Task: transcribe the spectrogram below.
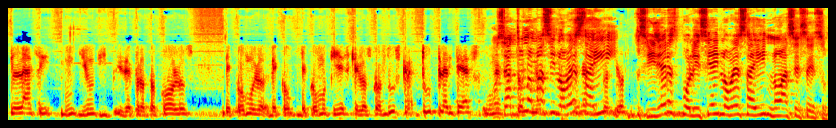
clase de protocolos de cómo, lo, de, cómo, de cómo quieres que los conduzca. Tú planteas una O sea, tú nomás si lo ves ahí, situación. si eres policía y lo ves ahí, no haces eso.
